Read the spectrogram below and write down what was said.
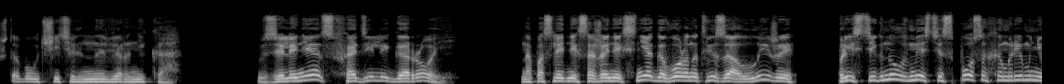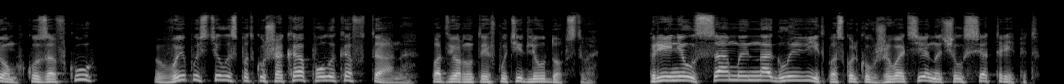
чтобы учитель наверняка. В зеленец входили горой. На последних сажениях снега ворон отвязал лыжи, пристегнул вместе с посохом ремнем к кузовку, выпустил из-под кушака полы кафтана, подвернутые в пути для удобства. Принял самый наглый вид, поскольку в животе начался трепет.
